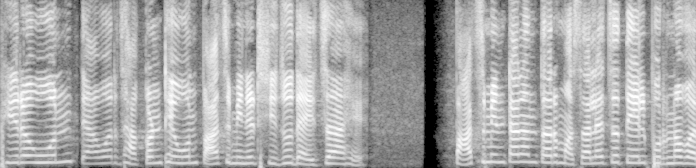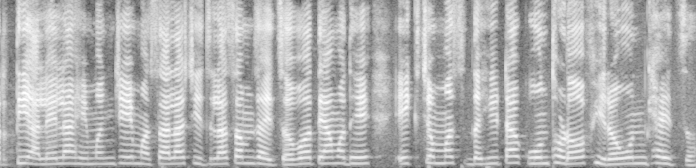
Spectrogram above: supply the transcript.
फिरवून त्यावर झाकण ठेवून पाच मिनिट शिजू द्यायचं आहे. पाच मिनटानंतर मसाल्याचं तेल पूर्ण वरती आलेलं आहे. म्हणजे मसाला शिजला समजायचं व त्यामध्ये एक चम्मच दही टाकून थोडं फिरवून घ्यायचं.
